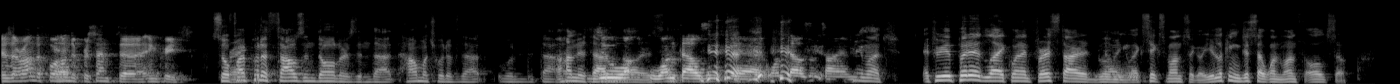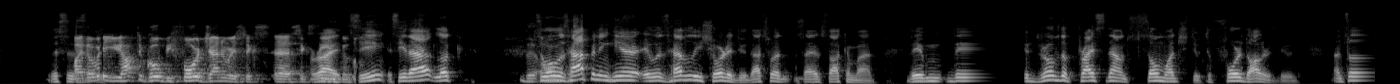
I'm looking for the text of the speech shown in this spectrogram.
It was around the four hundred percent uh, increase. So if I put a thousand dollars in that, how much would have that would that? A have? thousand dollars. one thousand. Yeah, one thousand times. Pretty much. If you put it like when it first started booming, Yeah. like six months ago, you're looking just at one month also. This is By the way, you have to go before January 6, uh, 16. right. 'cause See, see that? Look. They So what was happening here? It was heavily shorted, dude. That's what Sayed's talking about. They they, they drove the price down so much, dude, to four dollars, dude, until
